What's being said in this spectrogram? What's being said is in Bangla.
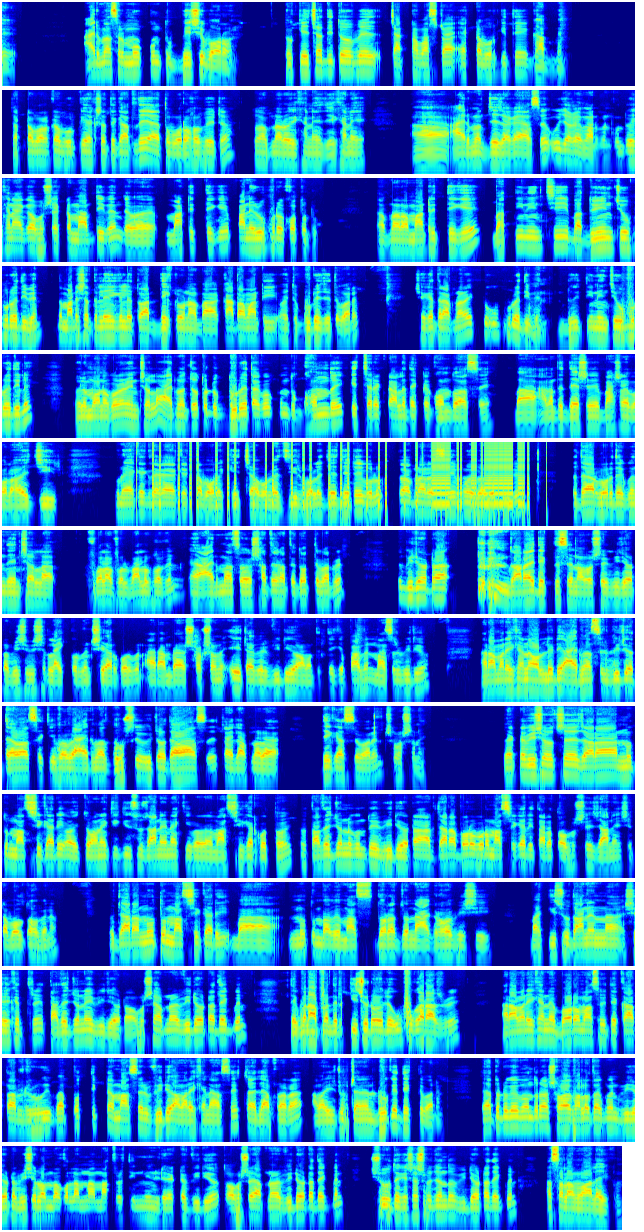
আয়ের মাছের মুখ কিন্তু বেশি বড়। তো কেঁচা দিতে হবে ৪ টা ৫ টা একটা বরকিতে গাঁথবেন। ৪ টা বরকি একসাথে গাঁথলে এত বড় হবে এটা। তো আপনার ওইখানে যেখানে আয়ের মাছ যে জায়গায় আছে ওই জায়গায় মারবেন। কিন্তু এখানে আগে অবশ্যই একটা মাপ দিবেন যে মাটির থেকে পানির উপরে কতটুকু। আপনারা মাটির থেকে বা তিন ইঞ্চি বা দুই ইঞ্চি উপরে দিবেন। তো মাটির সাথে লেগে গেলে তো আর দেখল না বা কাদা মাটি হয়তো ঘুরে যেতে পারে। সেক্ষেত্রে আপনারা একটু উপরে দিবেন। ২-৩ ইঞ্চি উপরে দিলে তাহলে মনে করেন ইনশাল্লাহ মাছ যতটুকু দূরে থাকুক কিন্তু গন্ধে কেচ্চার একটা আলাদা একটা গন্ধ আছে বা আমাদের দেশে ভাষায় বলা হয় জির। কোনো এক এক জায়গায় এক একটা বলে, কেচ্চা বলে, জির বলে যে যেটাই বলুক তো আপনারা সেম ওইভাবে দিবেন। তো দেওয়ার পরে দেখবেন যে ইনশাল্লাহ ফলাফল ভালো পাবেন। আয়ের মাছও সাথে, সাথে ধরতে পারবেন। তো ভিডিওটা যারাই দেখতেছেন অবশ্যই ভিডিওটা বেশি, বেশি লাইক করবেন, শেয়ার করবেন। আর আমরা সবসময় এই টাইপের ভিডিও আমাদের থেকে পাবেন মাছের ভিডিও। আর আমার এখানে অলরেডি আয়ের মাছের ভিডিও দেওয়া আছে। কীভাবে আয়ের মাছ ধরছে ওইটাও দেওয়া আছে। চাইলে আপনারা দেখে আসতে পারেন, সমস্যা নেই। তো একটা বিষয় হচ্ছে যারা নতুন মাছ শিকারী হয়তো অনেকে কিছু জানে না কীভাবে মাছ শিকার করতে হয়। তো তাদের জন্য কিন্তু এই ভিডিওটা। আর যারা বড়, বড় মাছ শিকারী তারা তো অবশ্যই জানে সেটা বলতে হবে না। তো যারা নতুন মাছ শিকারী বা নতুনভাবে মাছ ধরার জন্য আগ্রহ বেশি বা কিছু জানেন না সেক্ষেত্রে তাদের জন্য এই ভিডিওটা। অবশ্যই আপনারা ভিডিওটা দেখবেন। দেখবেন আপনাদের কিছুটা হইলেও উপকার আসবে। আর আমার এখানে বড় মাছ হইতে কাতাল, রুই বা প্রত্যেকটা মাছের ভিডিও আমার এখানে আছে। চাইলে আপনারা আমার ইউটিউব চ্যানেল ঢুকে দেখতে পারেন। এতটুকুই বন্ধুরা সবাই ভালো থাকবেন। ভিডিওটা বেশি লম্বা করলাম না। মাত্র তিন মিনিটের একটা ভিডিও। তো অবশ্যই আপনারা ভিডিওটা দেখবেন। শুরু থেকে শেষ পর্যন্ত ভিডিওটা দেখবেন। আসসালামু আলাইকুম।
